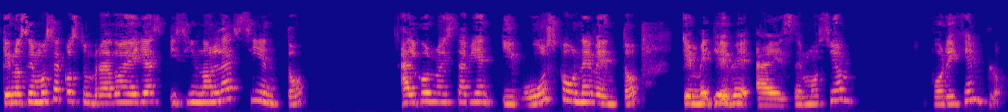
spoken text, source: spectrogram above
que nos hemos acostumbrado a ellas y si no las siento, algo no está bien y busco un evento que me lleve a esa emoción. Por ejemplo,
